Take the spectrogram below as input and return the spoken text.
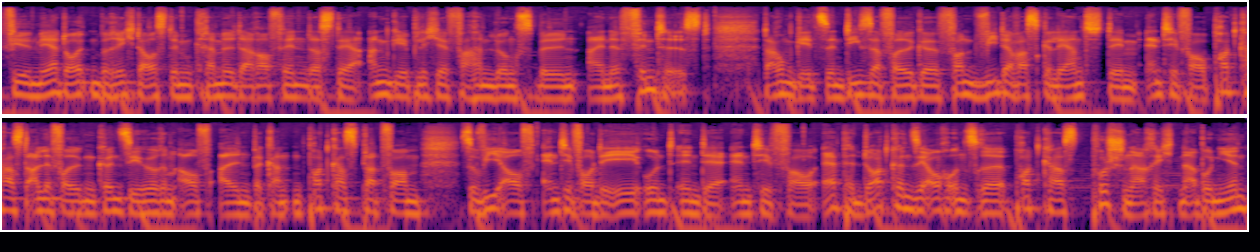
Vielmehr deuten Berichte aus dem Kreml darauf hin, dass der angebliche Verhandlungswillen eine Finte ist. Darum geht es in dieser Folge von Wieder was gelernt, dem NTV-Podcast. Alle Folgen können Sie hören auf allen bekannten Podcast-Plattformen sowie auf ntv.de und in der NTV-App. Dort können Sie auch unsere Podcast-Push-Nachrichten abonnieren abonnieren.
